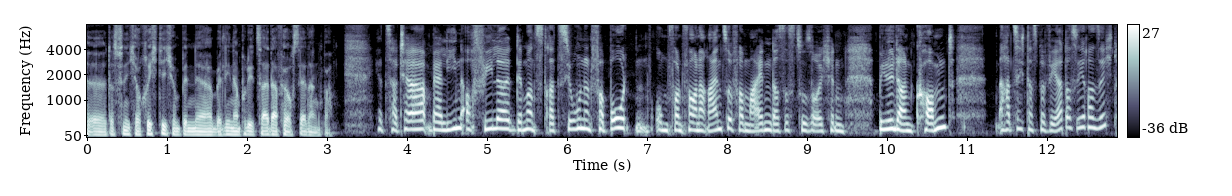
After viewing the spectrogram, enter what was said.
äh, das finde ich auch richtig und bin der Berliner Polizei dafür auch sehr dankbar. Jetzt hat ja Berlin auch viele Demonstrationen verboten, um von vornherein zu vermeiden, dass es zu solchen Bildern kommt. Hat sich das bewährt aus Ihrer Sicht?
